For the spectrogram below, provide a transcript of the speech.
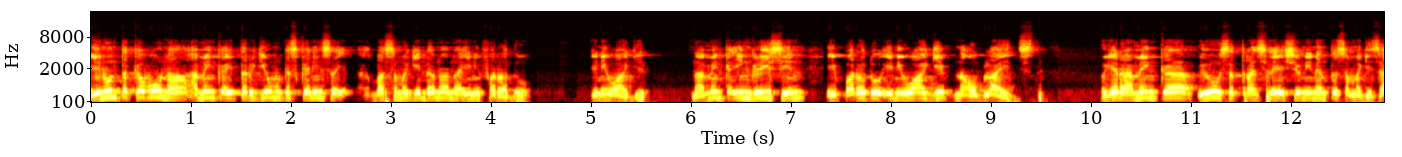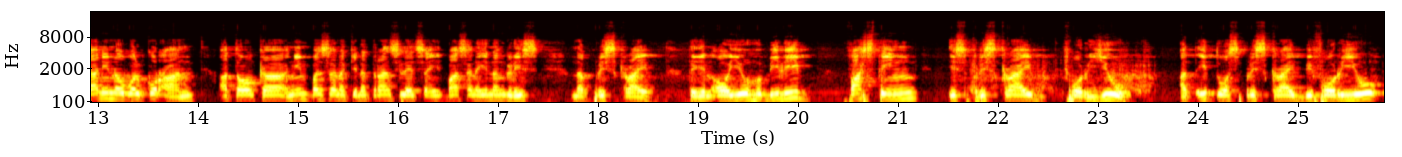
Inunta ka muna, amin ka itargyo mo kaskanin sa basa maginda no na ini farado. Ini wagib. Namin ka Englishin, iparado ini wagib na obliged. Okay, ramen ka yu sa translation ni nanto sa Magizani Novel Quran atau ka ngimpan sa na kinatranslate sa basa na in English na prescribe. Tingin, oh you who believe fasting is prescribed for you. At it was prescribed before you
